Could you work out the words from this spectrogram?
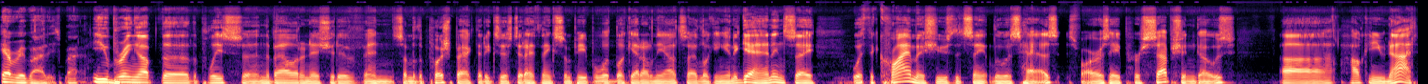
everybody's bad. You bring up the the police and the ballot initiative and some of the pushback that existed. I think some people would look at it on the outside, looking in again, and say, with the crime issues that St. Louis has, as far as a perception goes, uh, how can you not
